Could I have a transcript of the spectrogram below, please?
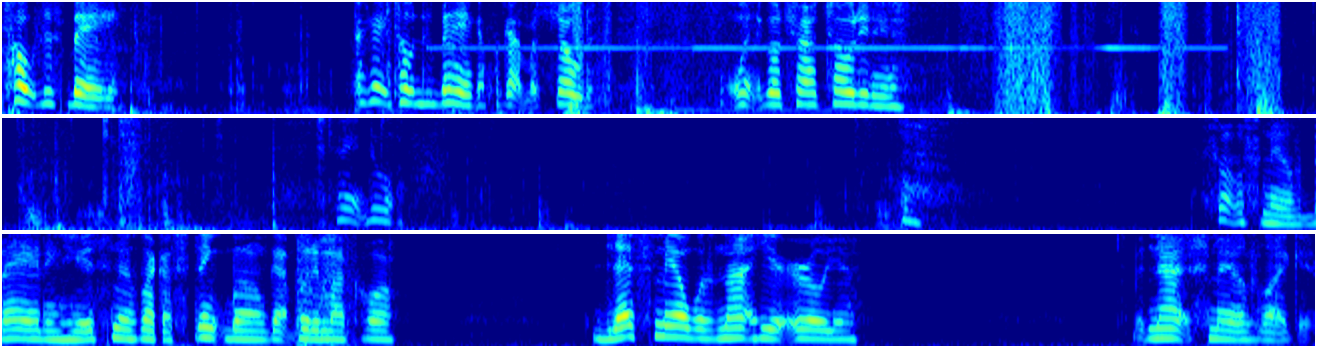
tote this bag. I can't tote this bag. I forgot my shoulder. I went to go try to tote it in. Can't do it. Something smells bad in here. It smells like a stink bomb got put in my car. That smell was not here earlier. But now it smells like it.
